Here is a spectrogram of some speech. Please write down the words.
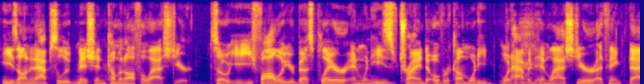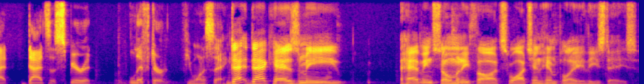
He's on an absolute mission coming off of last year. So you, you follow your best player, and when he's trying to overcome what he what happened to him last year, I think that that's a spirit lifter, if you want to say. Dak, Dak has me having so many thoughts watching him play these days.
